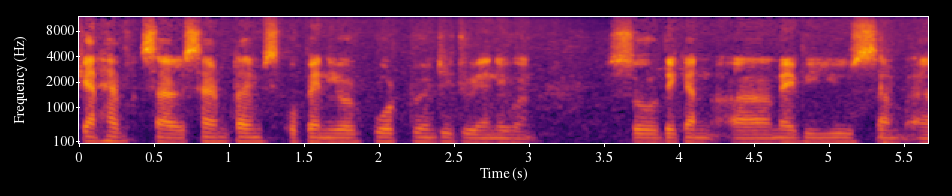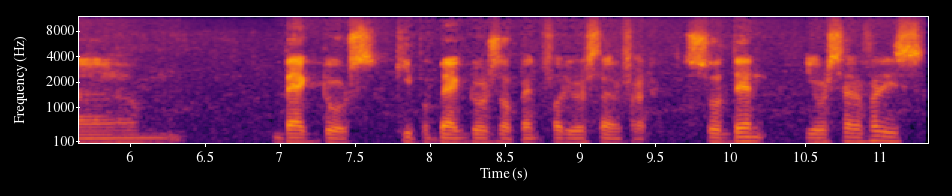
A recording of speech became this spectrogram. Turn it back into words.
can have sometimes open your port 20 to anyone. So they can uh, maybe use some um, backdoors, keep backdoors open for your server. So then your server is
